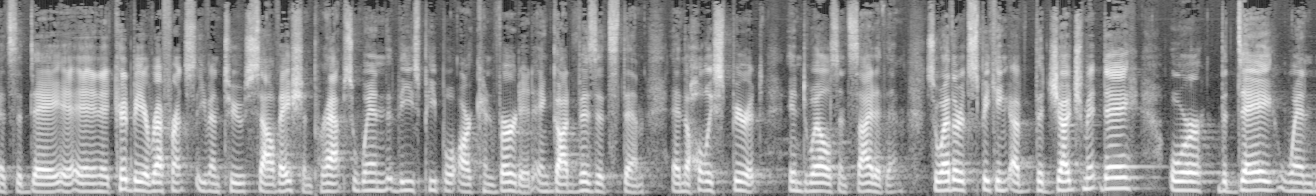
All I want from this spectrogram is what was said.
It's the day, and it could be a reference even to salvation, perhaps when these people are converted and God visits them and the Holy Spirit indwells inside of them. So, whether it's speaking of the judgment day or the day when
